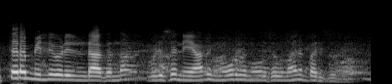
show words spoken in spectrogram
ഇത്തരം മില്ലുകളിൽ ഉണ്ടാക്കുന്ന വെളിച്ചെണ്ണയാണ് നൂറിൽ നൂറ് ശതമാനം പരിശുദ്ധം.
